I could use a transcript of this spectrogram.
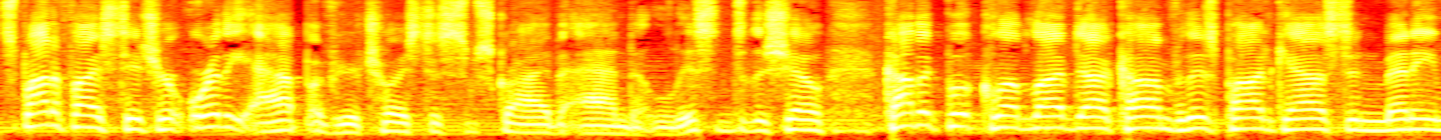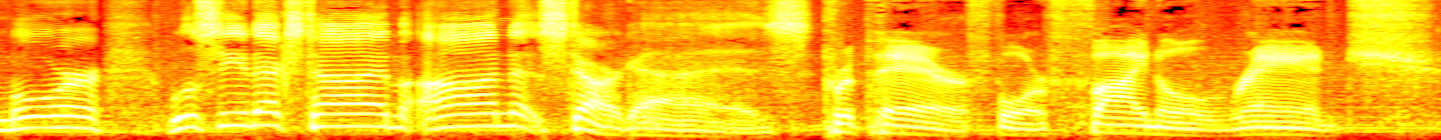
Spotify, Stitcher, or the app of your choice to subscribe and listen to the show. Comicbookclublive.com for this podcast and many more. We'll see you next time on Star Guys. Prepare for Final Ranch.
